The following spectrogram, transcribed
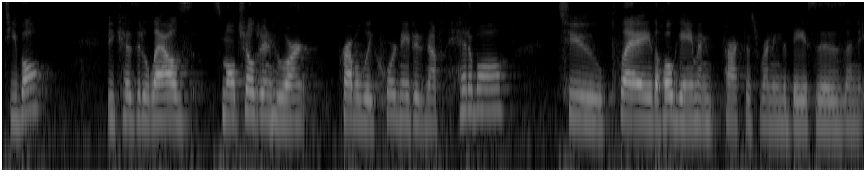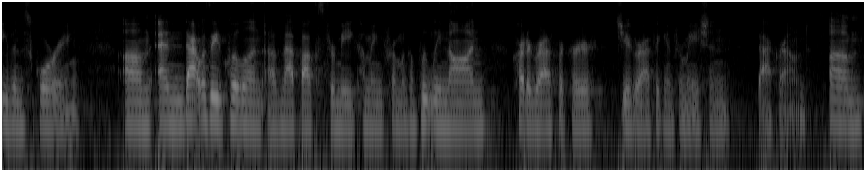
t-ball because it allows small children who aren't probably coordinated enough to hit a ball to play the whole game and practice running the bases and even scoring. Um, and that was the equivalent of Mapbox for me, coming from a completely non-cartographic or geographic information background. Um,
